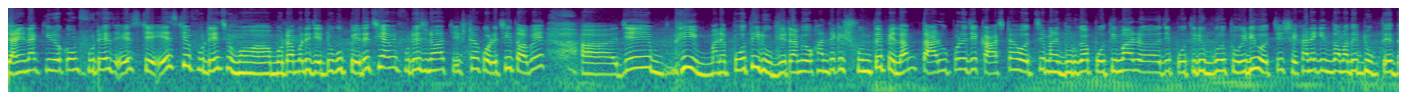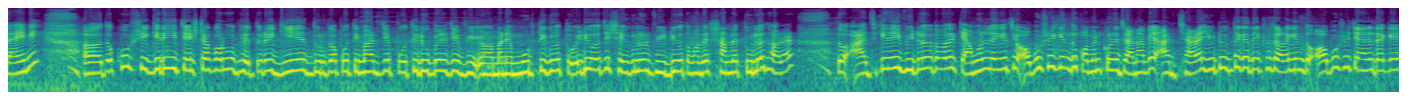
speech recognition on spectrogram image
জানি না কীরকম ফুটেজ এসছে এসছে ফুটেজ মোটামুটি যেটুকু পেরেছি আমি ফুটেজ নেওয়ার চেষ্টা করেছি। তবে যে থিম মানে প্রতিরূপ যেটা আমি ওখান থেকে শুনতে পেলাম, তার উপরে যে কাজটা হচ্ছে মানে দুর্গা প্রতিমার যে প্রতিরূপগুলো তৈরি হচ্ছে, সেখানে কিন্তু আমাদের ঢুকতে দেয়নি। তো খুব শিগগিরই চেষ্টা করব ভেতরে গিয়ে দুর্গা প্রতিমার যে প্রতিরূপের যে ভি- মানে মূর্তিগুলো তৈরি হয়েছে, সেগুলোর ভিডিও তোমাদের সামনে তুলে ধরার। তো আজকের এই ভিডিওটা তোমাদের কেমন লেগেছে অবশ্যই কিন্তু কমেন্ট করে জানাবে। আর যারা ইউটিউব থেকে দেখছ, তারা কিন্তু অবশ্যই চ্যানেলটাকে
